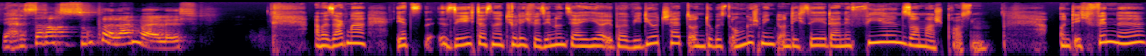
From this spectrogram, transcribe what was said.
wäre das doch auch super langweilig. Aber sag mal, jetzt sehe ich das natürlich, wir sehen uns ja hier über Videochat und du bist ungeschminkt und ich sehe deine vielen Sommersprossen. Und ich finde,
